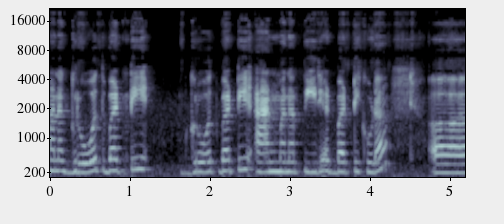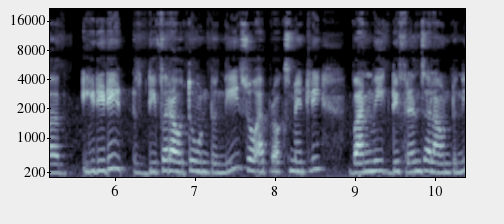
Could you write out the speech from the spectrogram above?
మన గ్రోత్ బట్టి గ్రోత్ బట్టి అండ్ మన పీరియడ్ బట్టి కూడా ఈడీడీ డిఫర్ అవుతూ ఉంటుంది. So approximately one week difference అలా ఉంటుంది.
